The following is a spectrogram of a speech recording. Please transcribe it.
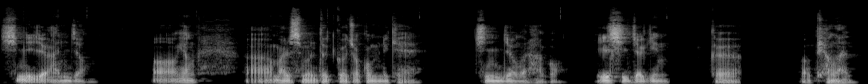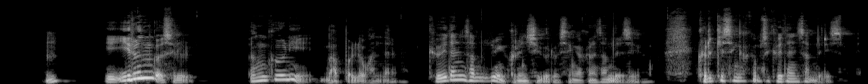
심리적 안정, 어, 그냥 어, 말씀을 듣고 조금 이렇게 진정을 하고 일시적인 그 어, 평안, 음? 이런 것을 은근히 맛보려고 한다는 거예요. 교회 다니는 사람들 중에 그런 식으로 생각하는 사람들이 있어요. 그렇게 생각하면서 교회 다니는 사람들이 있습니다.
